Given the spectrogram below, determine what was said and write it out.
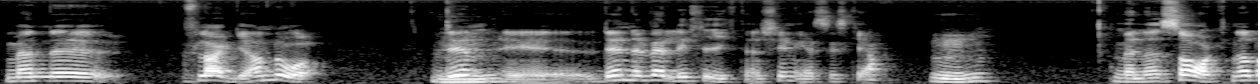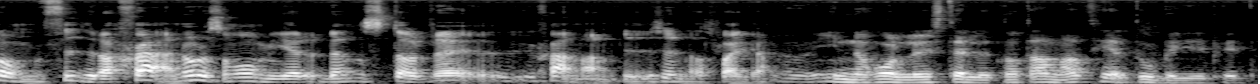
Men eh, flaggan då, mm. den, är, den är väldigt lik den kinesiska. Mm. Men den saknar de fyra stjärnor som omger den större stjärnan i Kinas flagga. Innehåller istället något annat helt obegripligt.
